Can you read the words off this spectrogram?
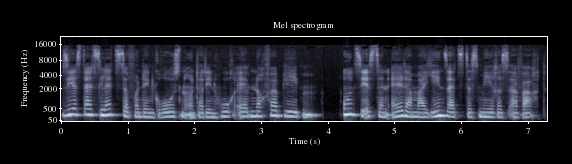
Sie ist als letzte von den Großen unter den Hochelben noch verblieben, und sie ist in Eldamar jenseits des Meeres erwacht,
